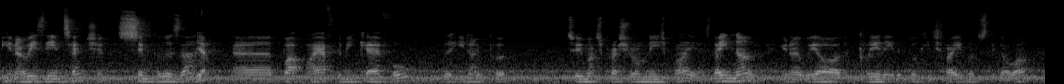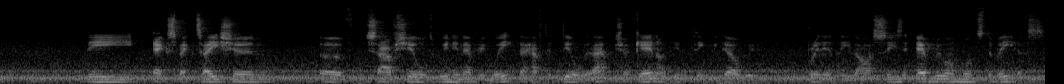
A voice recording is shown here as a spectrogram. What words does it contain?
you know, is the intention. Simple as that. Yeah. Uh, but I have to be careful that you don't put too much pressure on these players. They know, you know, we are clearly the bookies' favourites to go up. The expectation of South Shields winning every week, they have to deal with that, which again I didn't think we dealt with brilliantly last season. Everyone wants to beat us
